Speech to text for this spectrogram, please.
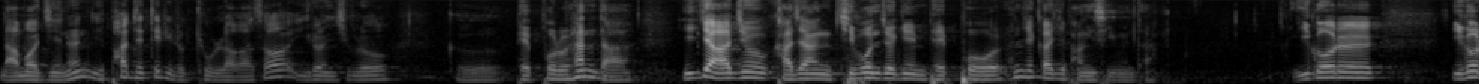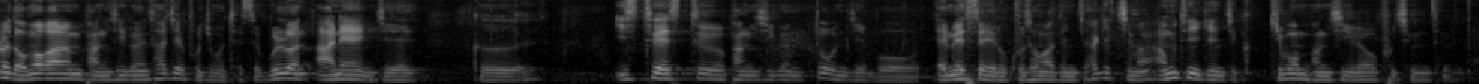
나머지는 이 파드들이 이렇게 올라가서 이런 식으로 그 배포를 한다. 이게 아주 가장 기본적인 배포 현재까지 방식입니다. 이거를 이거를 넘어가는 방식은 사실 보지 못했어요. 물론 안에 이제 그 이스트 웨스트 방식은 또 이제 뭐 MSA로 구성하든지 하겠지만 아무튼 이게 이제 그 기본 방식이라고 보시면 됩니다.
